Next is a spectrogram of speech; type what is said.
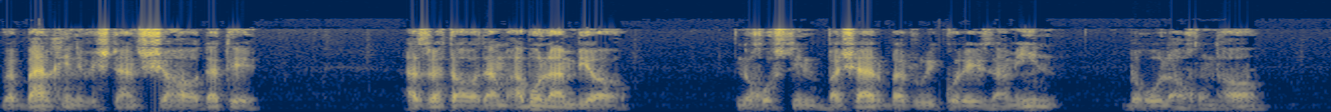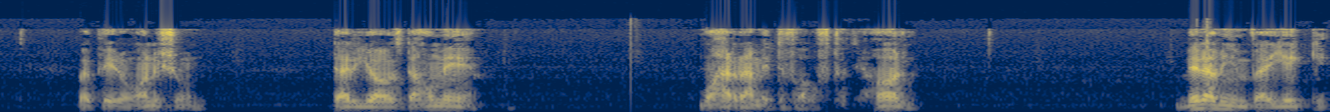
و برخی نوشتن شهادت حضرت آدم ابوالانبیا نخستین بشر بر روی کره زمین به قول آخوندها و پیروانشون در یازدهم محرم اتفاق افتاده. حال برویم و یک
